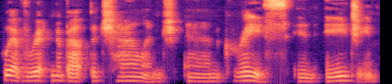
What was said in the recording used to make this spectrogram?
who have written about the challenge and grace in aging.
